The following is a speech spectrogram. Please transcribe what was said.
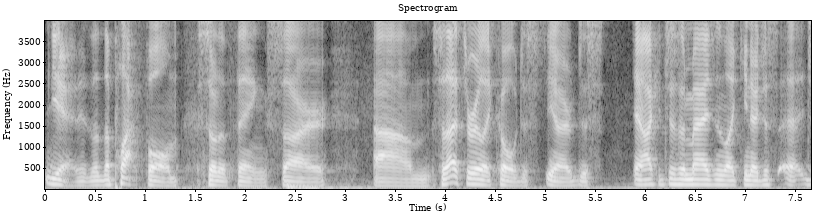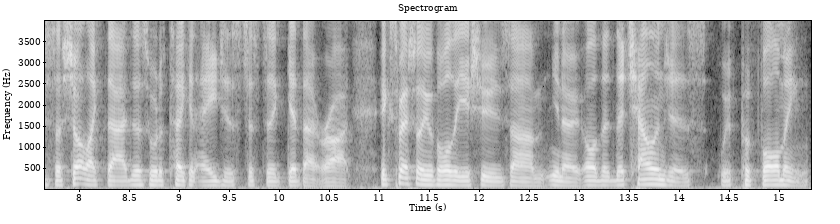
yeah, the, the platform sort of thing. So, um, so that's really cool. Just you know, just and I could just imagine, like you know, just uh, just a shot like that just would have taken ages just to get that right, especially with all the issues, um, you know, or the, the challenges with performing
